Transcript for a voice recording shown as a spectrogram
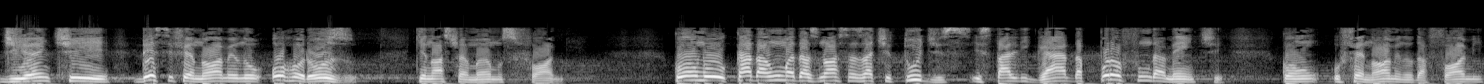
diante desse fenômeno horroroso que nós chamamos fome. Como cada uma das nossas atitudes está ligada profundamente com o fenômeno da fome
